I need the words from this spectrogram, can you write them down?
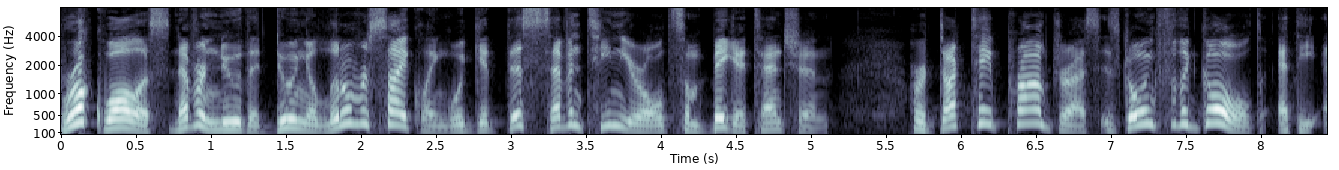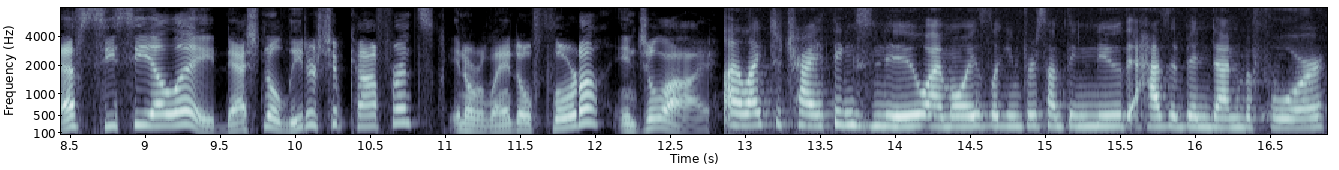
Brooke Wallace never knew that doing a little recycling would get this 17 year old some big attention. Her duct tape prom dress is going for the gold at the FCCLA National Leadership Conference in Orlando, Florida in July. I like to try things new. I'm always looking for something new that hasn't been done before.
